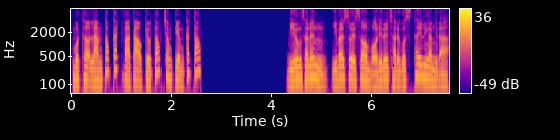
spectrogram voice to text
Một thợ làm tóc cắt và tạo kiểu tóc trong tiệm cắt tóc. 미용사는 이발소에서 머리를 자르고 스타일링합니다.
